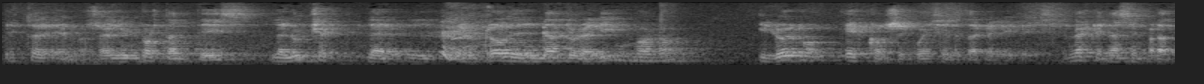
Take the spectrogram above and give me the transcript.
Esto, o sea, lo importante es la lucha el, pro del naturalismo, ¿no? Y luego es consecuencia del ataque a la Iglesia. No es que nacen para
